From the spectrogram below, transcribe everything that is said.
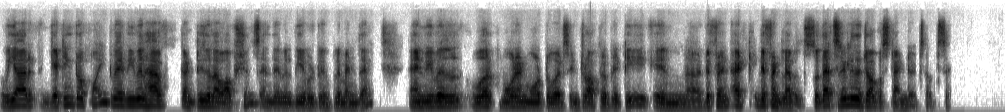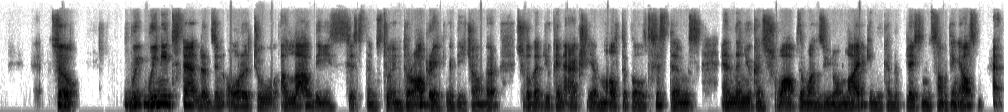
we are getting to a point where we will have countries will have options and they will be able to implement them and we will work more and more towards interoperability in uh, different at different levels so that's really the job of standards i would say so we, we need standards in order to allow these systems to interoperate with each other so that you can actually have multiple systems and then you can swap the ones you don't like and you can replace them with something else at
